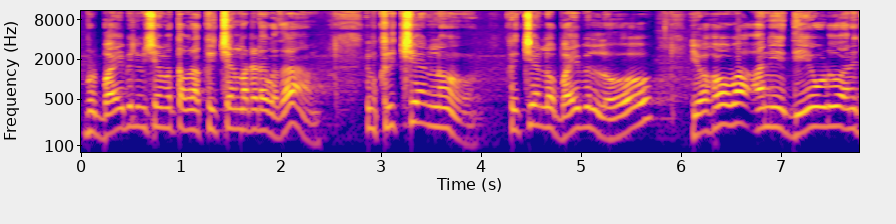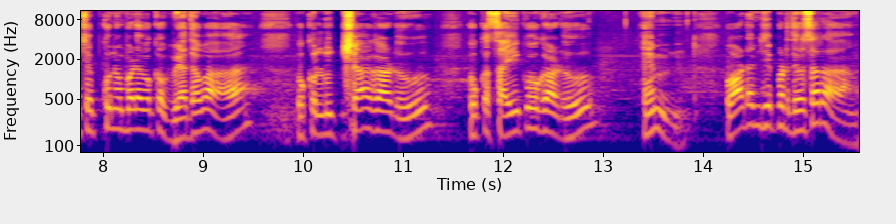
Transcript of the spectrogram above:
ఇప్పుడు బైబిల్ విషయం తమ క్రిస్టియన్ మాట్లాడావు కదా? ఇప్పుడు క్రిస్టియన్లు క్రిస్టియన్లో బైబిల్లో యహోవా అని దేవుడు అని చెప్పుకునబడే ఒక వెధవ ఒక లుచ్చాగాడు ఒక సైకోగాడు ఏం వాడని చెప్పాడు తెలుసారా?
